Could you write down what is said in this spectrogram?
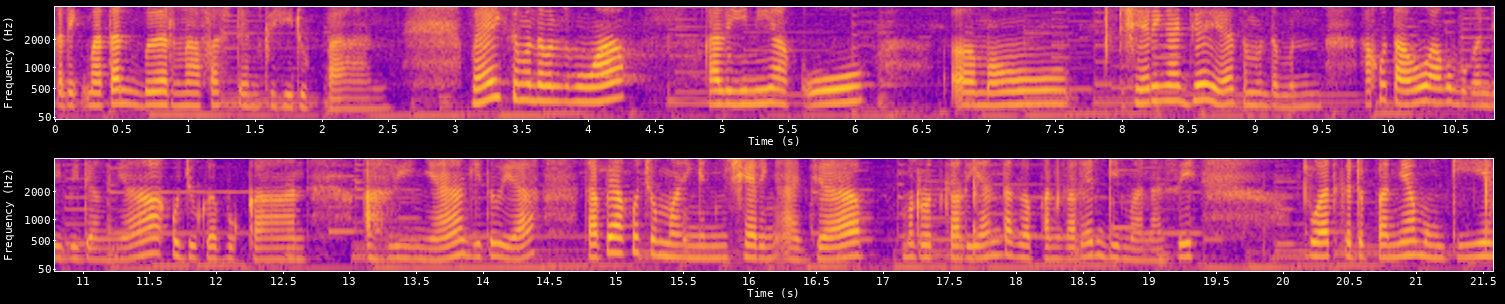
kenikmatan bernafas dan kehidupan. Baik teman-teman semua, kali ini aku uh, mau sharing aja ya teman-teman. Aku tahu aku bukan di bidangnya aku juga bukan ahlinya gitu ya. Tapi aku cuma ingin sharing aja menurut kalian tanggapan kalian gimana sih? Buat ke depannya mungkin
